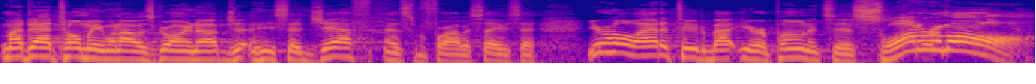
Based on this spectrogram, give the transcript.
My dad told me when I was growing up, he said, Jeff, that's before I was saved, he said, Your whole attitude about your opponents is slaughter them all.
